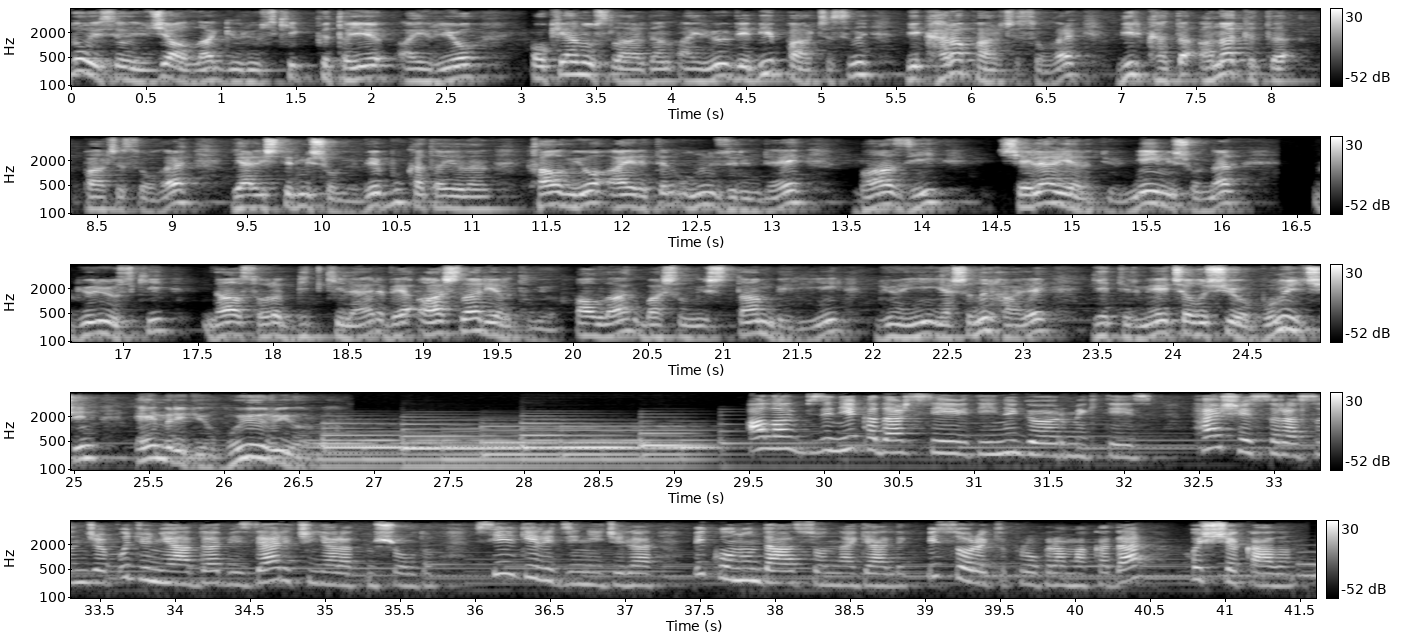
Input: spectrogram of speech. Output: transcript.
Dolayısıyla Yüce Allah görüyoruz ki kıtayı ayırıyor okyanuslardan ayırıyor ve bir parçasını bir kara parçası olarak bir kata ana kıta parçası olarak yerleştirmiş oluyor. Ve bu katayılan kalmıyor. Ayrıca onun üzerinde bazı şeyler yaratıyor. Neymiş onlar? Görüyoruz ki daha sonra bitkiler ve ağaçlar yaratılıyor. Allah başlangıçtan beri dünyayı yaşanır hale getirmeye çalışıyor. Bunun için emrediyor, buyuruyor. Allah bizi ne kadar sevdiğini görmekteyiz her şey sırasınca bu dünyada bizler için yaratmış oldu. Sevgili dinleyiciler, bir konunun daha sonuna geldik. Bir sonraki programa kadar hoşçakalın.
